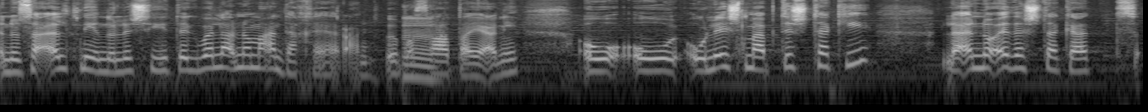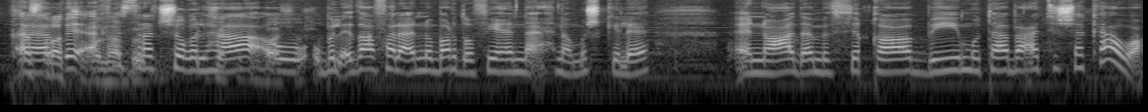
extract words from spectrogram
إنه سألتني إنه ليش هي تقبل؟ لأنه ما عندها خيارات ببساطة م. يعني. و و وليش ما بتشتكي؟ لأنه إذا اشتكت خسرت آه، شغلها, خسرت شغلها. وبالإضافة لأنه برضه في عندنا إحنا مشكلة انه عدم الثقة بمتابعة الشكاوى.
